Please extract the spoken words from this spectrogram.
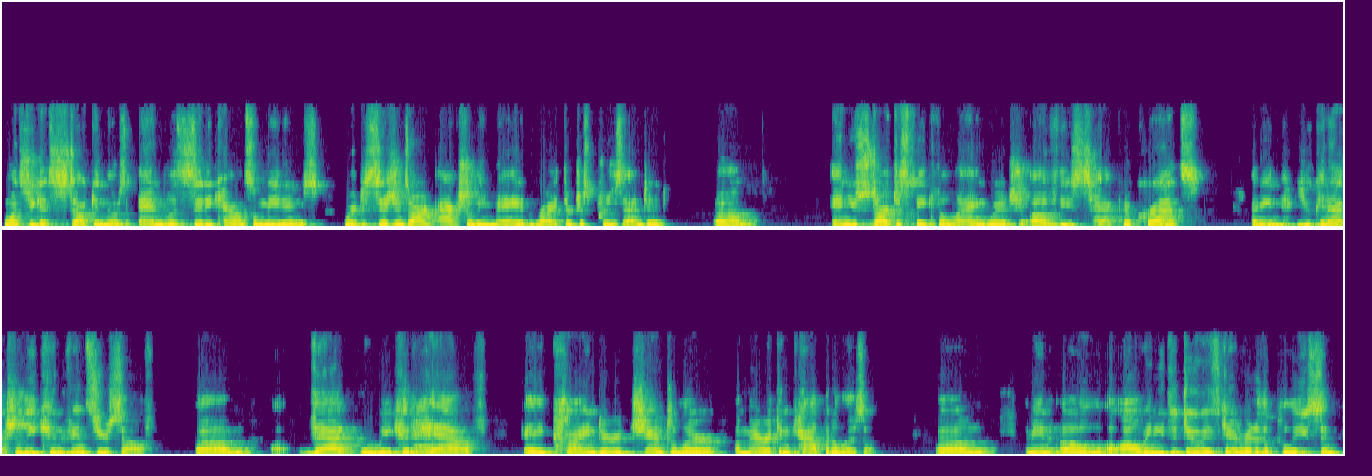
once you get stuck in those endless city council meetings where decisions aren't actually made, right? They're just presented. Um, and you start to speak the language of these technocrats, I mean, you can actually convince yourself um, that we could have a kinder, gentler American capitalism. Um, I mean, oh, all we need to do is get rid of the police and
